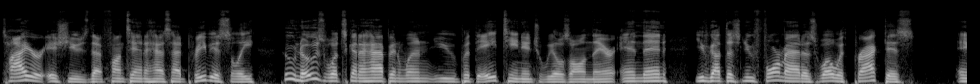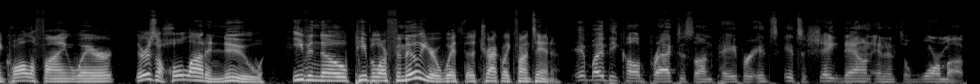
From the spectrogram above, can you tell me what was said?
tire issues that Fontana has had previously. Who knows what's going to happen when you put the 18 inch wheels on there? And then you've got this new format as well with practice and qualifying where there's a whole lot of new, even though people are familiar with a track like Fontana. it might be called practice on paper. It's it's a shakedown and it's a warm up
